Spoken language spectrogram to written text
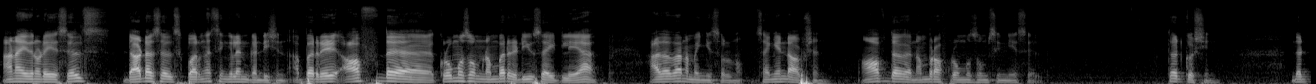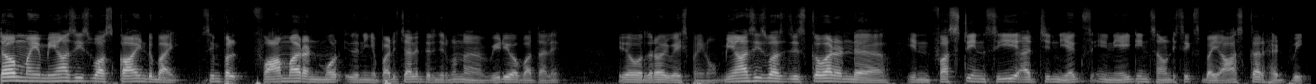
ஆனால் இதனுடைய செல்ஸ் டாட்டா செல்ஸ் பாருங்கள் சிங்கிள் என் கண்டிஷன் அப்போ ரெ of the chromosome number reduce ஆகிட்டு இல்லையா? அதை தான் நம்ம இங்கே சொல்லணும். Second option of the number of chromosomes in a cell third question the term my meiosis was coined by simple Farmer and Moore இதை நீங்கள் படித்தாலே தெரிஞ்சிருக்கும் நான் பார்த்தாலே. இதை ஒரு தடவை ரிவைஸ் பண்ணிடுவோம். Meiosis was discovered and in first in sea urchin eggs in eighteen seventy six by Oscar Hertwig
